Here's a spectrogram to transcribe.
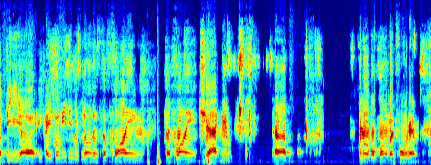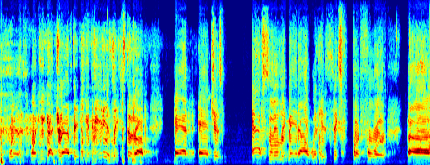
of the, uh, I believe he was known as the flying, the flying Czech. Memorable moment for him was when he got drafted. He immediately stood up and and just absolutely made out with his six foot four, uh,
